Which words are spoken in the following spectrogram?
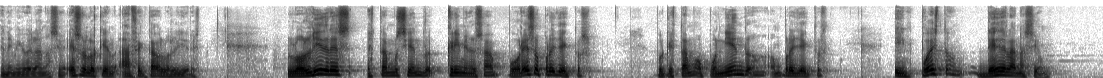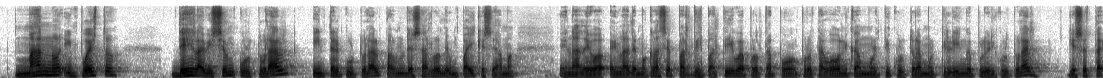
enemigo de la nación. Eso es lo que ha afectado a los líderes. Los líderes estamos siendo criminalizados por esos proyectos, porque estamos oponiendo a un proyecto impuesto desde la nación, más no impuesto desde la visión cultural, intercultural para un desarrollo de un país que se llama en la, en la democracia participativa, protagónica, multicultural, multilingüe, pluricultural. Y eso está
